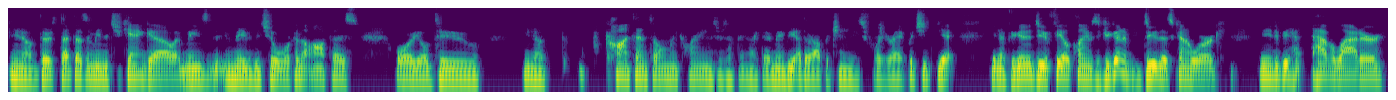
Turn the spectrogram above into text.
you know, there's, that doesn't mean that you can't go. It means that maybe that you'll work in the office or you'll do, you know, contents only claims or something like that. Maybe other opportunities for you, right? But you, you know, if you're going to do field claims, if you're going to do this kind of work, you need to be, have a ladder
